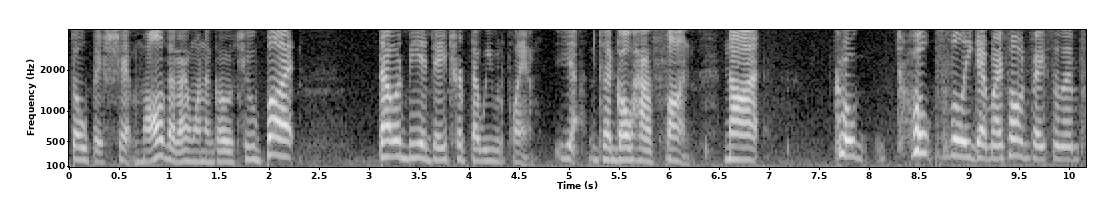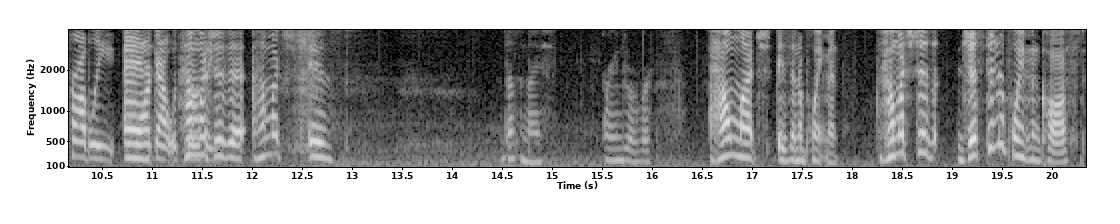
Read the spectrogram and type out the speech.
dope as shit mall that I want to go to, but that would be a day trip that we would plan Yeah. to go have fun, not Go hopefully get my phone fixed and then probably and walk out with how nothing. much is it? How much is? That's a nice. Range Rover. How much is an appointment? How much does just an appointment cost?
